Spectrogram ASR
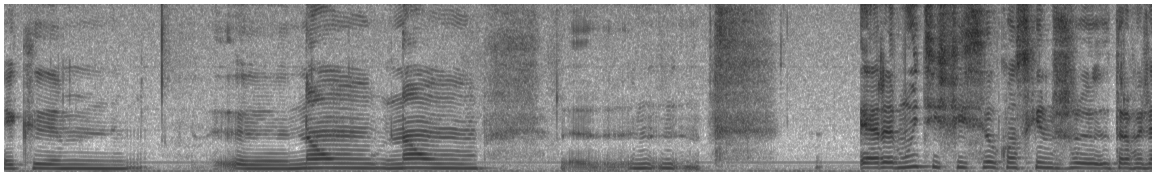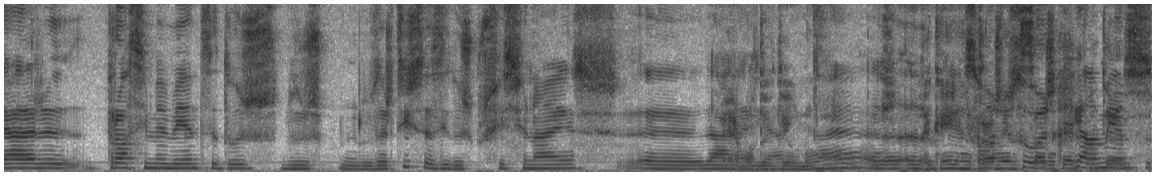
é que uh, não não uh, era muito difícil conseguirmos eh, trabalhar proximamente dos, dos, dos artistas e dos profissionais uh, da é, área. É, tem um nome. É? é quem são o que, é que realmente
